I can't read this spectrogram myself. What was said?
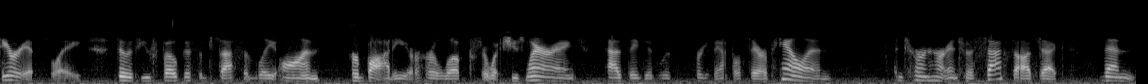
seriously. So if you focus obsessively on her body or her looks or what she's wearing, as they did with, for example, Sarah Palin, and turn her into a sex object, then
